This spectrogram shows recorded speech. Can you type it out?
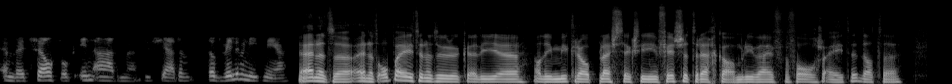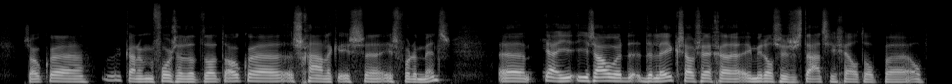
en we het zelf ook inademen. Dus ja, dat, dat willen we niet meer. En, het, en het opeten natuurlijk, die, al die microplastics die in vissen terechtkomen, die wij vervolgens eten. Dat is ook, uh, kan ik me voorstellen dat dat ook uh, schadelijk is, uh, is voor de mens. ja, je, je, zou, de, de leek zou zeggen, inmiddels is er statiegeld op, op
